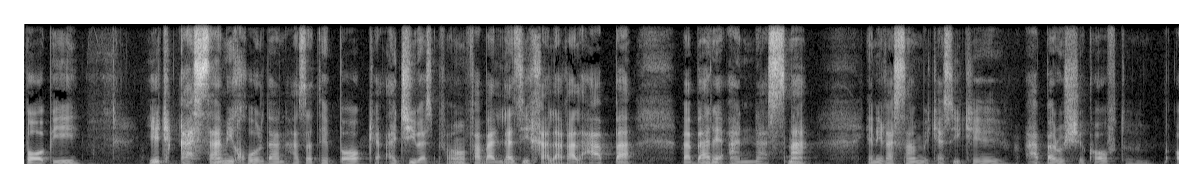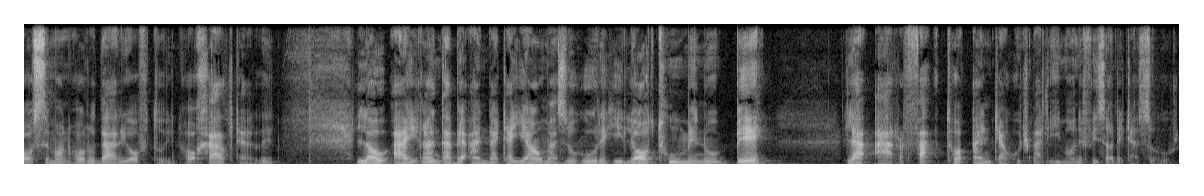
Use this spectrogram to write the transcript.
بابی یک قسمی خوردن حضرت باب که عجیب است. می‌فهمم؟ فبلذی خلق الحبه و بر النسمه یعنی قسم به کسی که حبه رو شکافت و آسمان ها رو دریافت و اینها خلق کرده. لا ایغن به انک یوم ظهورهی لا تومنو به لا ارفع تو انکه حکم ایمان فی ذالک ظهور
